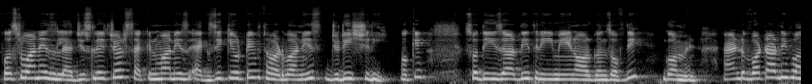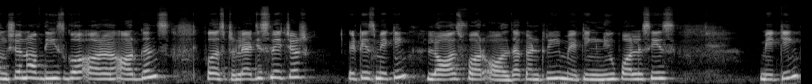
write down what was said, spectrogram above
First one is legislature, second one is executive, third one is judiciary. Okay. So, these are the three main organs of the government. And what are the function of these uh, organs? First, legislature it is making laws for all the country making new policies making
